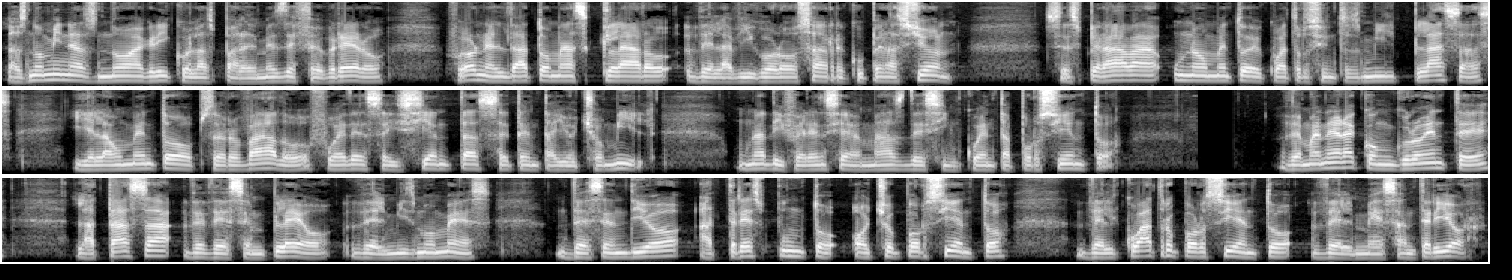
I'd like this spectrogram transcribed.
Las nóminas no agrícolas para el mes de febrero fueron el dato más claro de la vigorosa recuperación. Se esperaba un aumento de 400.000 plazas y el aumento observado fue de 678.000, una diferencia de más de 50%. De manera congruente, la tasa de desempleo del mismo mes descendió a 3.8% del 4% del mes anterior.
